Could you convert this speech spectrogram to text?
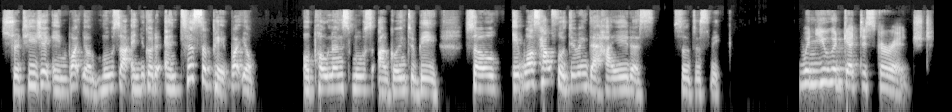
strategic in what your moves are, and you got to anticipate what your opponent's moves are going to be. So it was helpful during that hiatus, so to speak when you would get discouraged,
